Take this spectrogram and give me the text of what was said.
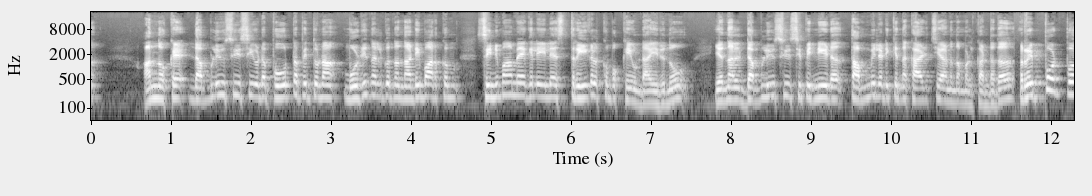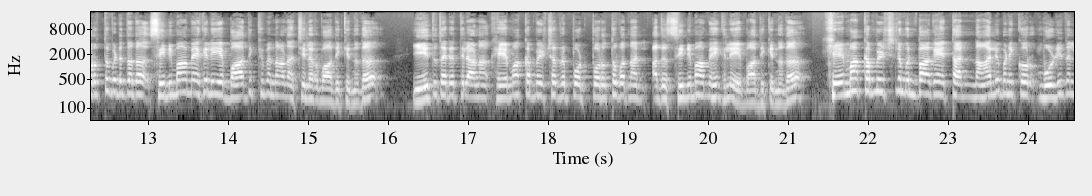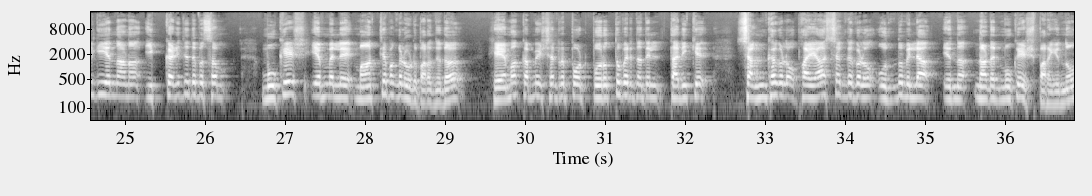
അന്നൊക്കെ ഡബ്ല്യു സി സിയുടെ പൂർണ പിന്തുണ മൊഴി നൽകുന്ന നടിമാർക്കും സിനിമാ മേഖലയിലെ സ്ത്രീകൾക്കുമൊക്കെ ഉണ്ടായിരുന്നു. എന്നാൽ ഡബ്ല്യു സി സി പിന്നീട് തമ്മിലടിക്കുന്ന കാഴ്ചയാണ് നമ്മൾ കണ്ടത്. റിപ്പോർട്ട് പുറത്തുവിടുന്നത് സിനിമാ മേഖലയെ ബാധിക്കുമെന്നാണ് ചിലർ വാദിക്കുന്നത്. ഏതു തരത്തിലാണ് ഹേമ കമ്മീഷൻ റിപ്പോർട്ട് പുറത്തു വന്നാൽ അത് സിനിമാ മേഖലയെ ബാധിക്കുന്നത്? ഹേമ കമ്മീഷന് മുൻപാകെ താൻ നാല് മണിക്കൂർ മൊഴി നൽകിയെന്നാണ് ഇക്കഴിഞ്ഞ ദിവസം മുകേഷ് എം എൽ എ മാധ്യമങ്ങളോട് പറഞ്ഞത്. ഹേമ കമ്മീഷൻ റിപ്പോർട്ട് പുറത്തു വരുന്നതിൽ തനിക്ക് ശങ്കകളോ ഭയാശങ്കകളോ ഒന്നുമില്ല എന്ന് നടൻ മുകേഷ് പറയുന്നു.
